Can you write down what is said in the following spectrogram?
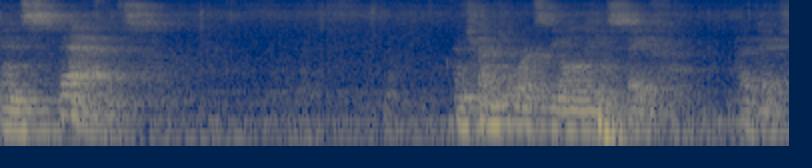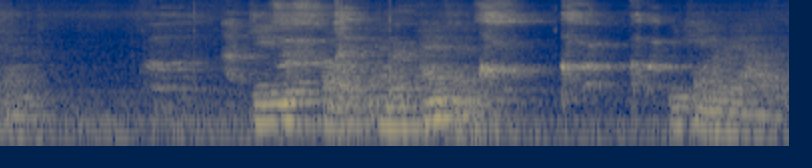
Instead, and turn towards the only safe addiction. Jesus spoke and repentance became a reality.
